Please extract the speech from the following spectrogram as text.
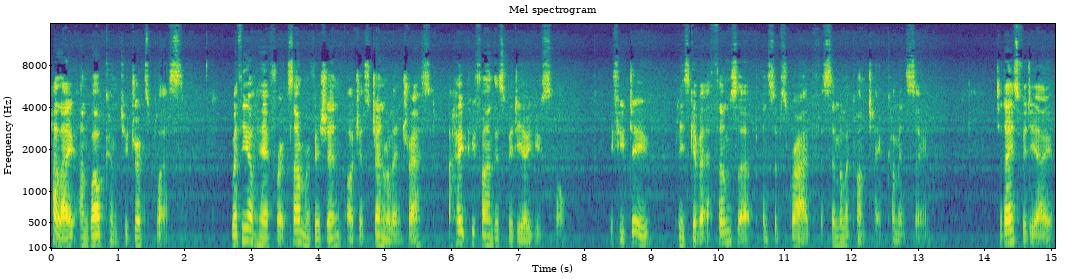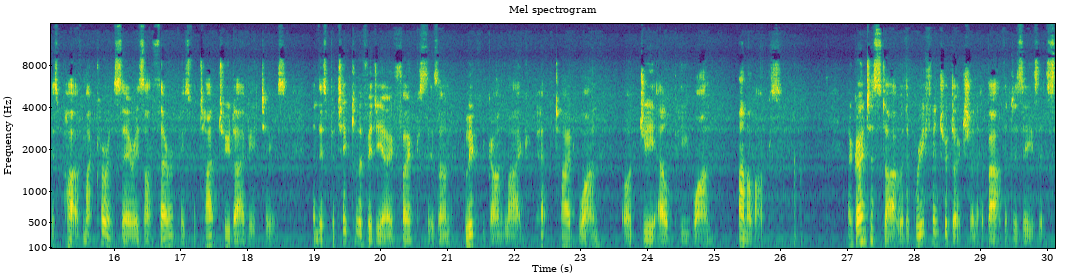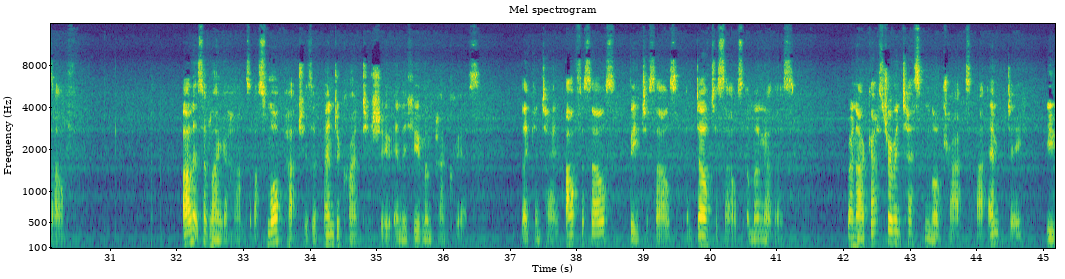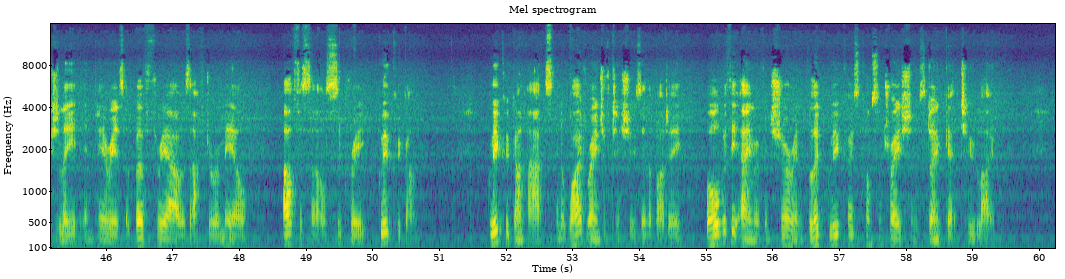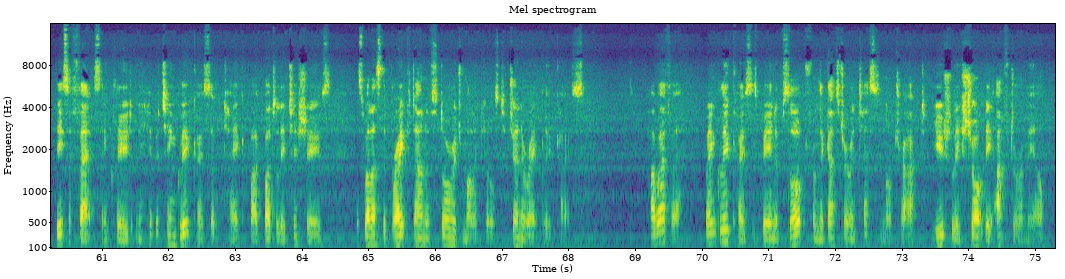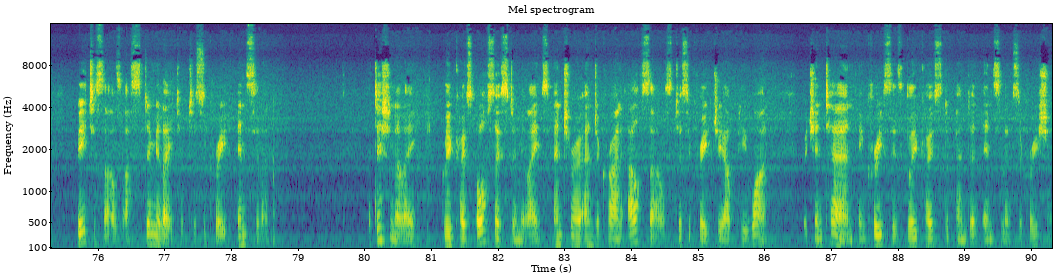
Hello and welcome to DrugsPlus. Whether you're here for exam revision or just general interest, I hope you find this video useful. If you do, please give it a thumbs up and subscribe for similar content coming soon. Today's video is part of my current series on therapies for type 2 diabetes, and this particular video focuses on glucagon-like peptide 1 or GLP-1 analogues. I'm going to start with a brief introduction about the disease itself. Islets of Langerhans are small patches of endocrine tissue in the human pancreas. They contain alpha cells, beta cells, and delta cells, among others. When our gastrointestinal tracts are empty, usually in periods above three hours after a meal, alpha cells secrete glucagon. Glucagon acts in a wide range of tissues in the body, all with the aim of ensuring blood glucose concentrations don't get too low. These effects include inhibiting glucose uptake by bodily tissues, as well as the breakdown of storage molecules to generate glucose. However, when glucose is being absorbed from the gastrointestinal tract, usually shortly after a meal, beta cells are stimulated to secrete insulin. Additionally, Glucose also stimulates enteroendocrine L cells to secrete GLP-1, which in turn increases glucose-dependent insulin secretion.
